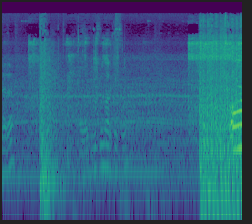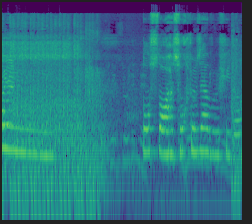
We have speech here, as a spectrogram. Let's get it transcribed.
Nere? Evet, buzun arkasında. Oy. Bir şey? Dostlar çok güzel vuruşuydu. Çok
